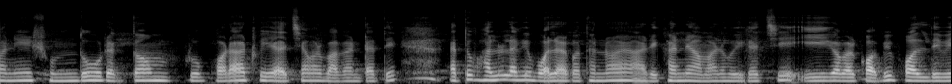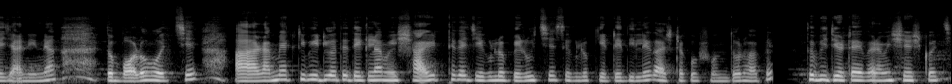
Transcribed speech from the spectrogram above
মানে সুন্দর একদম পুরো ভরাট হয়ে আছে আমার বাগানটাতে। এত ভালো লাগে বলার কথা নয়, আর এখানে আমার হয়ে গেছে। এই আবার কবে ফল দেবে জানি না, তো বড় হচ্ছে। আর আমি একটি ভিডিওতে দেখলাম এই সাইড থেকে যেগুলো বেরোচ্ছে সেগুলো কেটে দিলে গাছটা খুব সুন্দর হবে। তো ভিডিওটা এবার আমি শেষ করছি।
